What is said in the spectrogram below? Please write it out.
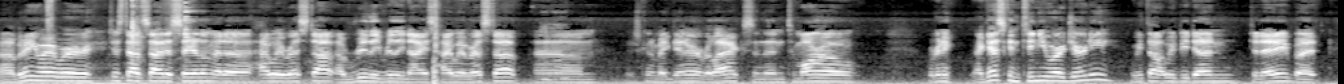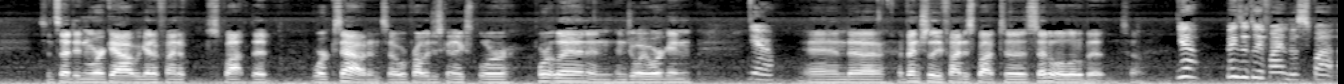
Uh, but anyway, we're just outside of Salem at a highway rest stop, a really, really nice highway rest stop. Um, Mhm. We're just gonna make dinner, relax, and then tomorrow we're gonna, I guess, continue our journey. We thought we'd be done today, but since that didn't work out, we got to find a spot that works out, and so we're probably just gonna explore Portland and enjoy Oregon, Yeah. and uh, eventually find a spot to settle a little bit. So. Yeah. Basically, find a spot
